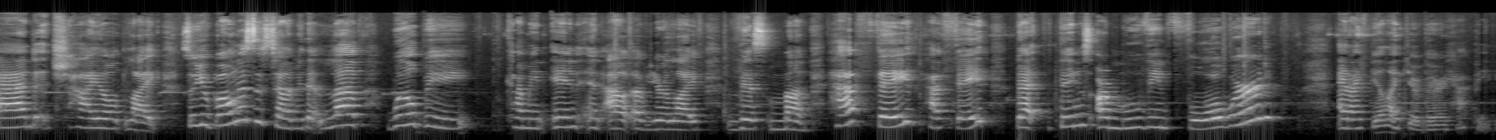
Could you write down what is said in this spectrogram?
and childlike. So your bonus is telling me that love will be coming in and out of your life this month. Have faith, have faith that things are moving forward. And I feel like you're very happy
